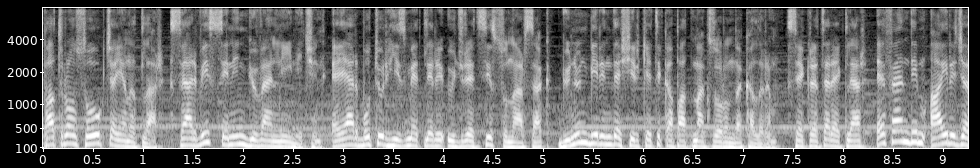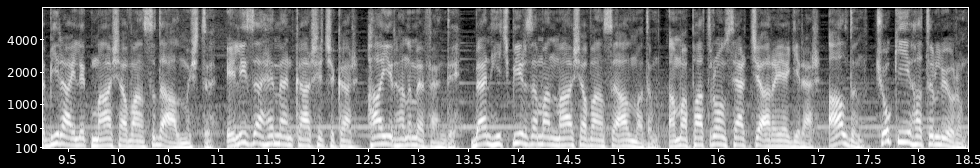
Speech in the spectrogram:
Patron soğukça yanıtlar. Servis senin güvenliğin için. Eğer bu tür hizmetleri ücretsiz sunarsak günün birinde şirketi kapatmak zorunda kalırım. Sekreter ekler. Efendim ayrıca bir aylık maaş avansı da almıştı. Eliza hemen karşı çıkar. Hayır hanımefendi. Ben hiçbir zaman maaş avansı almadım. Ama patron sertçe araya girer. Aldın. Çok iyi hatırlıyorum.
